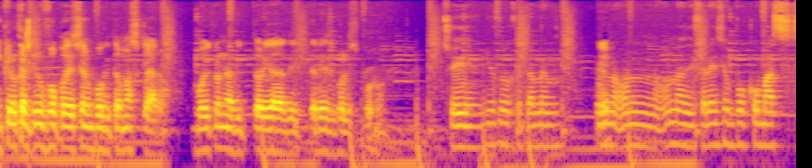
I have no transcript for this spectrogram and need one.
Y creo que el triunfo puede ser un poquito más claro. Voy con una victoria de tres goles por uno. Sí, yo creo que también una, un- una diferencia un poco más,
